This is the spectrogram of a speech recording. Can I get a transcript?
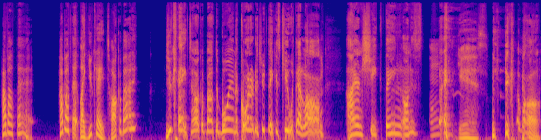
How about that? How about that? Like, you can't talk about it? You can't talk about the boy in the corner that you think is cute with that long iron chic thing on his. Mm. Yes. Come on.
